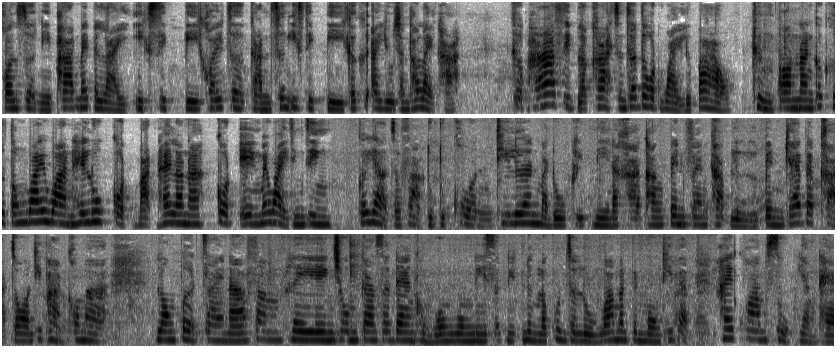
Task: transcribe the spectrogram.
คอนเสิร์ตนี้พลาดไม่เป็นไรอีก 10 ปีค่อยเจอกัน ซึ่งอีก 10 ปีก็คืออายุฉันเท่าไหร่คะเกือบ 50 แล้วค่ะ ฉันจะโดดไหวหรือเปล่า ถึงตอนนั้นก็คือต้องไหว้วานให้ลูกกดบัตรให้แล้วนะ กดเองไม่ไหวจริง ๆ ก็อยากจะฝากทุกๆ คนที่เลื่อนมาดูคลิปนี้นะคะ ทั้งเป็นแฟนคลับหรือเป็นแค่แบบขาจรที่ผ่านเข้ามา ลองเปิดใจนะ ฟังเพลงชมการแสดงของวงวงนี้สักนิดหนึ่งแล้วคุณจะรู้ว่ามันเป็นวงที่แบบให้ความสุขอย่างแท้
